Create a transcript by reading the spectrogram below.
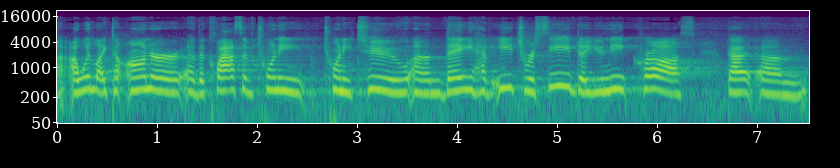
Uh, I would like to honor uh, the class of 2022. Um, they have each received a unique cross that um,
